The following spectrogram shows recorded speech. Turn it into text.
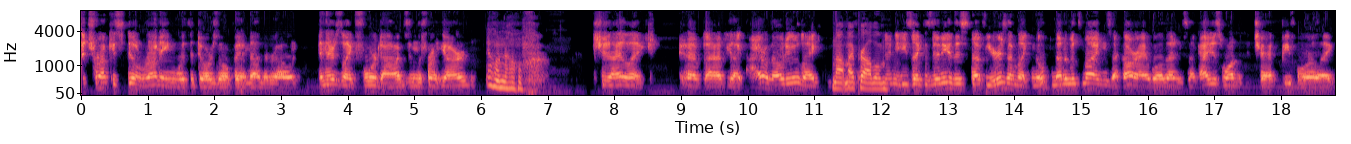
the truck is still running with the doors open on the road, and there's like four dogs in the front yard. Oh no. Should I like have, uh, be like, I don't know, dude? Like, Not my problem. and he's like, "Is any of this stuff yours?" I'm like, "Nope, none of it's mine." He's like, "All right, well then." He's like, "I just wanted to check before like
